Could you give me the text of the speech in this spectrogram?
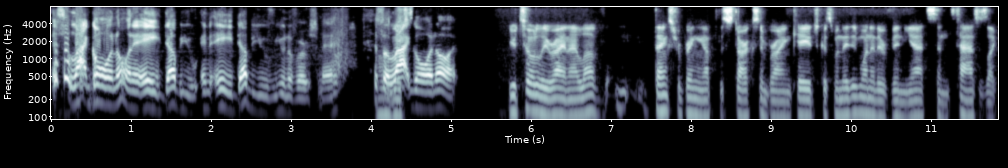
it's a lot going on in AEW in the AEW universe, man. It's Oh, a lot going on. You're totally right. And I love, thanks for bringing up the Starks and Brian Cage because when they did one of their vignettes and Taz is like,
